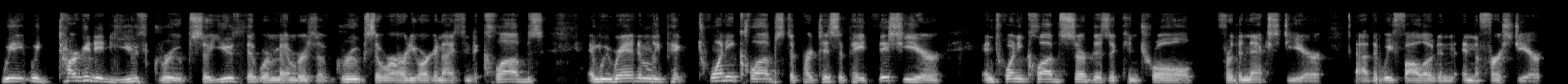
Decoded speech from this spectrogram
We we targeted youth groups, so youth that were members of groups that were already organized into clubs and we randomly picked 20 clubs to participate this year, and 20 clubs served as a control for the next year uh, that we followed in, in the first year.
